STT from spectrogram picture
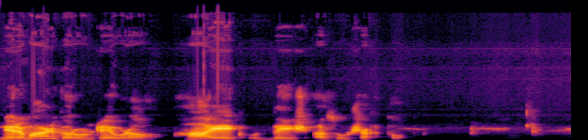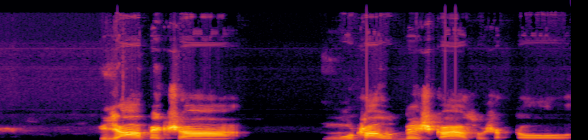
निर्माण करून ठेवणं हा एक उद्देश असू शकतो. यापेक्षा मोठा उद्देश काय असू शकतो?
